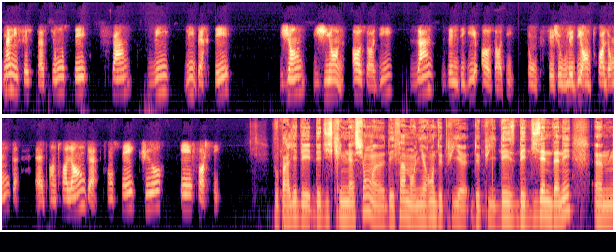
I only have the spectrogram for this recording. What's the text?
manifestation, c'est femme, vie, liberté, Jean, Jion, azadi, zan, zendigi, azadi. Donc, je vous l'ai dit en trois langues, euh, en trois langues, français, kurde et farsi. Vous parliez des, discriminations euh, des femmes en Iran depuis, euh, depuis des, dizaines d'années. Euh,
